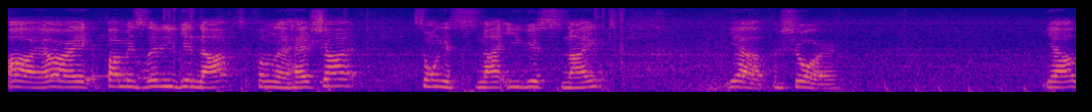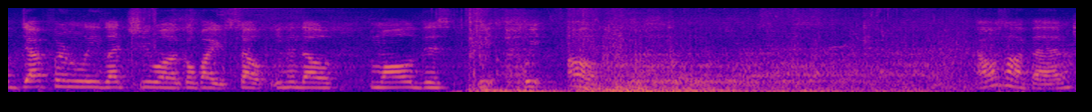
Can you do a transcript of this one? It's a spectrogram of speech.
alright. If I'm just literally you get knocked from the headshot, someone gets sniped, you get sniped. Yeah, for sure. Yeah, I'll definitely let you uh, go by yourself, even though from all this, we, we, oh. That was not bad.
